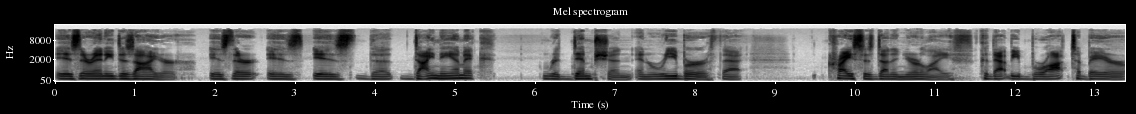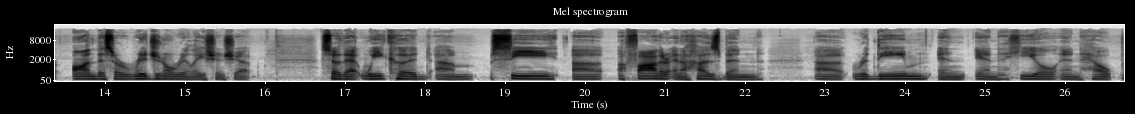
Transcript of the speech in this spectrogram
Is there any desire? Is there is is the dynamic redemption and rebirth that Christ has done in your life, could that be brought to bear on this original relationship so that we could um, see uh, a father and a husband uh, redeem and, and heal and help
